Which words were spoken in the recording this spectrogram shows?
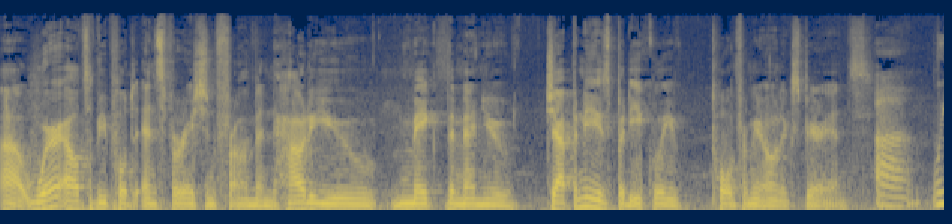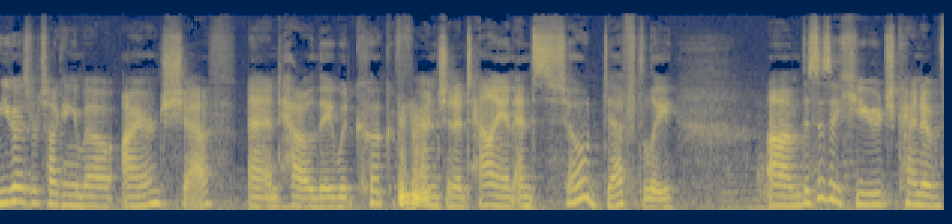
Uh, where else have you pulled inspiration from, and how do you make the menu Japanese but equally pulled from your own experience? well, you guys were talking about Iron Chef and how they would cook French and Italian, and so deftly. Um, this is a huge kind of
